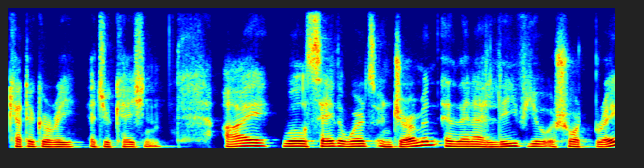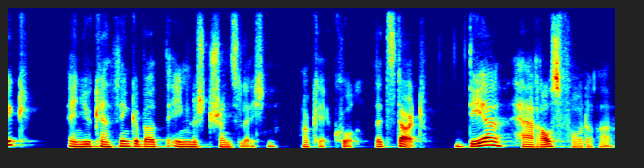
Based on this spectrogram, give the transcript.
category education. I will say the words in German and then I leave you a short break and you can think about the English translation. Okay, cool. Let's start. Der Herausforderer.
